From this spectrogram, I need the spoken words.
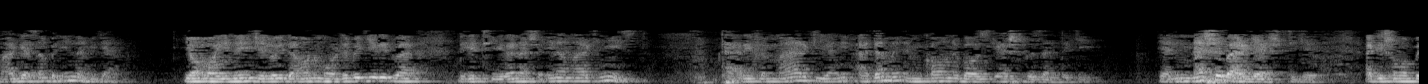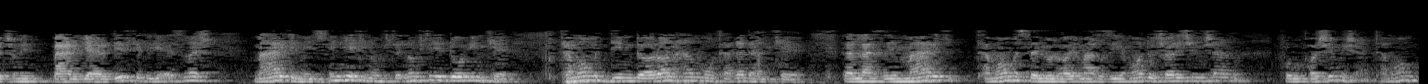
مرگ اصلا به این نمیگن. یا آینه جلوی دهان مرده بگیرید و دیگه تیره نشه. این هم مرگ نیست. تعریف مرگ یعنی عدم امکان بازگشت به زندگی. یعنی نشه برگشت دیگه. اگه شما بتونید برگردید که دیگه اسمش مرگ نیست. این یک نکته. نکته دو این که تمام دینداران هم معتقدن که در لحظه مرگ تمام سلول های مغزی ما دچار چی میشن؟ فروپاشی میشن. تمام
